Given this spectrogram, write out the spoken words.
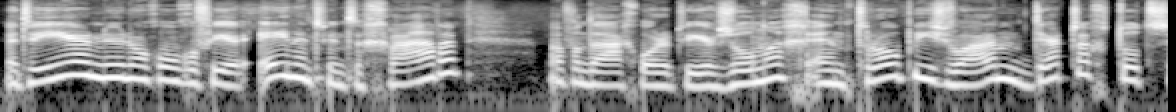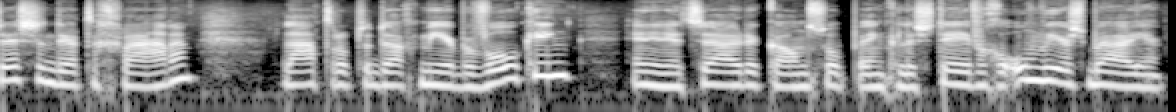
Het weer, nu nog ongeveer 21 graden... maar vandaag wordt het weer zonnig en tropisch warm, 30 tot 36 graden... Later op de dag meer bewolking en in het zuiden kans op enkele stevige onweersbuien.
